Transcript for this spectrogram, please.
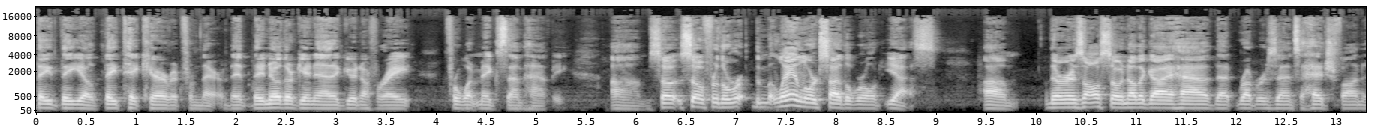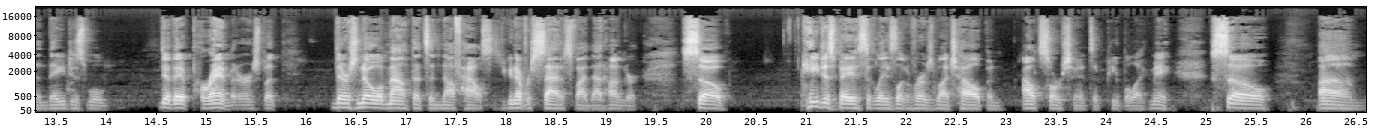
they they you know they take care of it from there. They they know they're getting at a good enough rate for what makes them happy. Um, so so for the the landlord side of the world, yes. Um, there is also another guy I have that represents a hedge fund, and they just will. You know, they have parameters, but there's no amount that's enough houses. You can never satisfy that hunger. So he just basically is looking for as much help and outsourcing it to people like me. So um,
